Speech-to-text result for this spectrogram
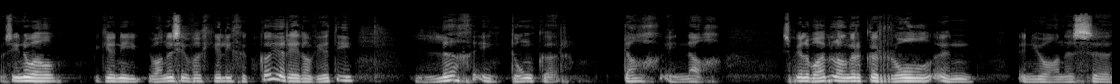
As jy nou al bietjie in die Johannes Evangelie gekuier het, dan weet jy lig en donker, dag en nag speel 'n baie belangrike rol in in Johannes se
